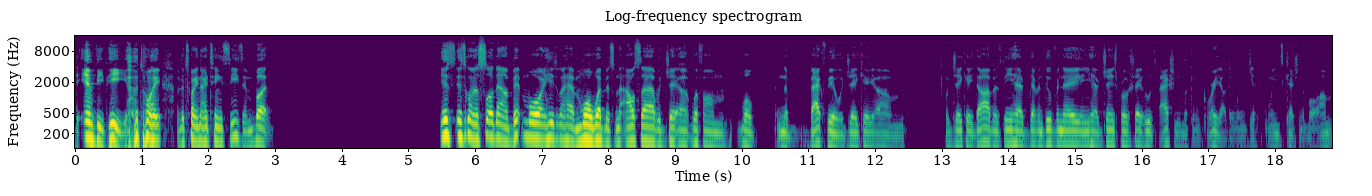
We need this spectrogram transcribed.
the MVP of 20 of the 2019 season, but it's it's going to slow down a bit more, and he's going to have more weapons on the outside with J uh, with um well in the backfield with J.K. um with J.K. Dobbins. Then you have Devin Duvernay and you have James Proche, who's actually looking great out there when he get when he's catching the ball. I'm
